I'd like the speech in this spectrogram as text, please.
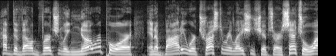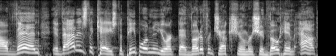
have developed virtually no rapport in a body where trust and relationships are essential. While then, if that is the case, the people in New York that voted for Chuck Schumer should vote him out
